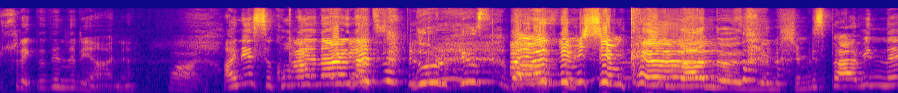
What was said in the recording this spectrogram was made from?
sürekli denir yani. Vay. Ay neyse konuya nereden? Dur kız. Kız. Ben de özlemişim. Biz Pervin'le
